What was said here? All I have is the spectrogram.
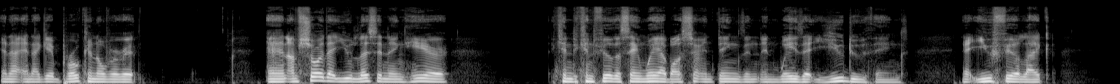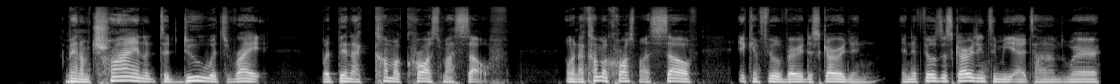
and I and I get broken over it and I'm sure that you listening here can can feel the same way about certain things and, in ways that you do things that you feel like, man, I'm trying to do what's right, but then I come across myself. And when I come across myself, it can feel very discouraging. And it feels discouraging to me at times where,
